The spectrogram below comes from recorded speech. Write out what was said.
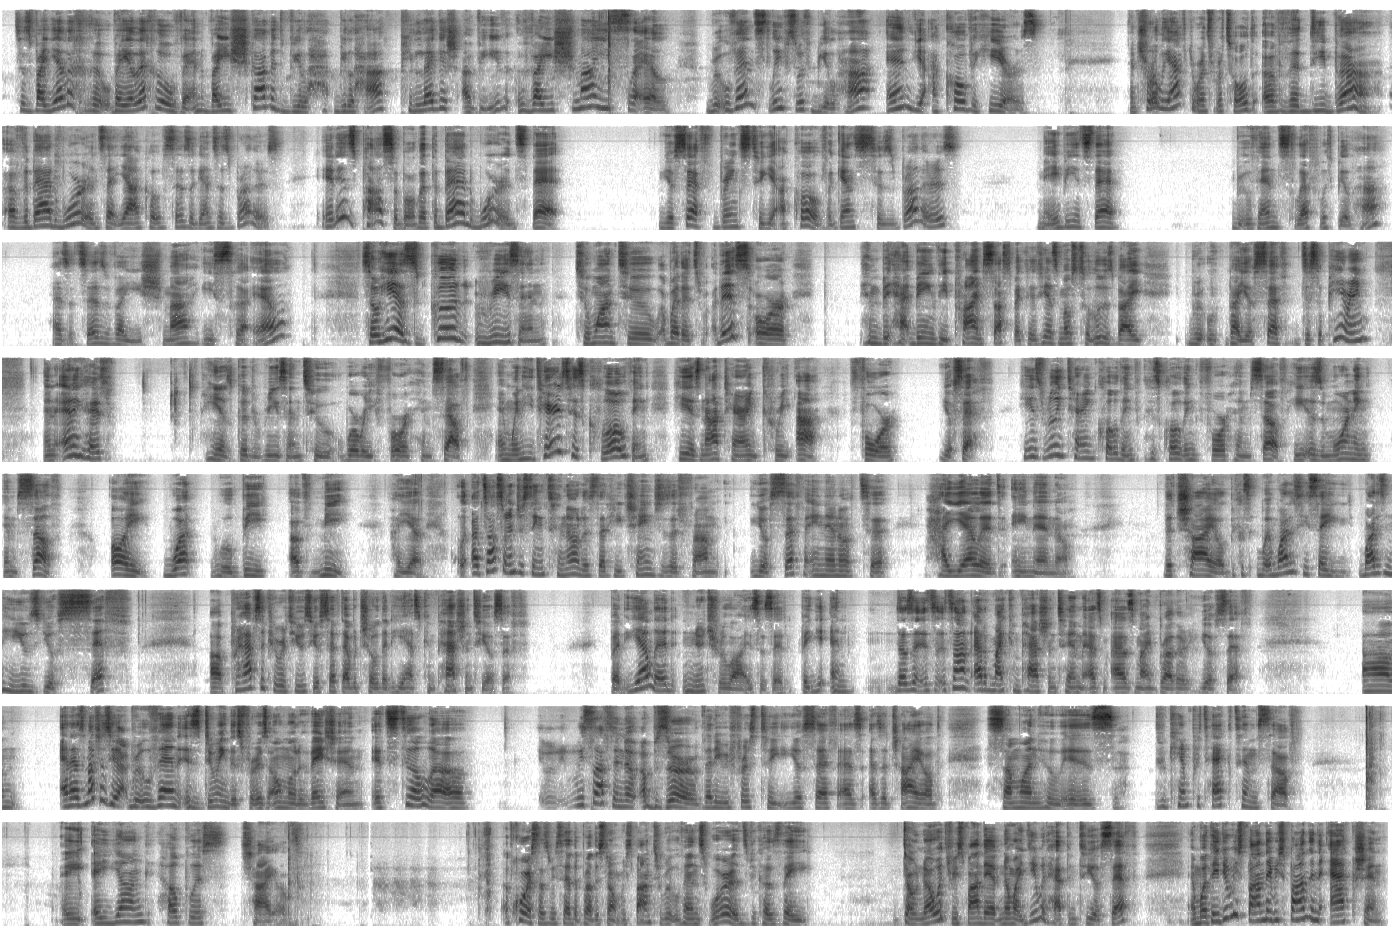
it says, Vayelech Reuven, Vayishkav et Bilha, Pilegesh Aviv, Vayishma Yisrael. Reuven sleeps with Bilha, and Yaakov hears. And shortly afterwards, we're told of the diba, of the bad words that Yaakov says against his brothers. It is possible that the bad words that Yosef brings to Yaakov against his brothers, maybe it's that Reuven left with Bilhah, as it says, Vayishma Israel. So he has good reason to want to, whether it's this or him being the prime suspect, because he has most to lose by by Yosef disappearing. In any case, he has good reason to worry for himself. And when he tears his clothing, he is not tearing kri'ah, for Yosef. He is really tearing clothing, his clothing for himself. He is mourning himself. Oi, what will be of me? Hayel. It's also interesting to notice that he changes it from Yosef Eineno to Hayeled Eineno, the child. Because why does he say, why doesn't he use Yosef? Uh, perhaps if he were to use Yosef, that would show that he has compassion to Yosef. But Yeled neutralizes it, but and doesn't. It's, it's not out of my compassion to him as as my brother Yosef. Um, and as much as Reuven is doing this for his own motivation, it's still uh, we still have to know, observe that he refers to Yosef as as a child, someone who is who can't protect himself, a a young helpless child. Of course, as we said, the brothers don't respond to Reuven's words because they don't know what to respond. They have no idea what happened to Yosef. And what they do respond, they respond in action.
